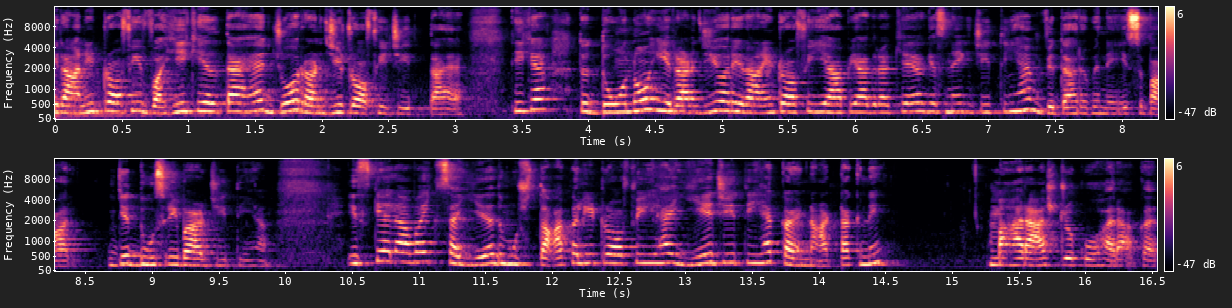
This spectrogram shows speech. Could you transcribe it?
ईरानी ट्रॉफ़ी वही खेलता है जो रणजी ट्रॉफ़ी जीतता है, ठीक है? तो दोनों ही, रणजी और ईरानी ट्रॉफ़ी, ये आप याद रखिएगा किसने जीती हैं? विदर्भ ने इस बार, ये दूसरी बार जीती हैं। इसके अलावा एक सैयद मुश्ताक अली ट्रॉफ़ी है, ये जीती है कर्नाटक ने। महाराष्ट्र को हराकर।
